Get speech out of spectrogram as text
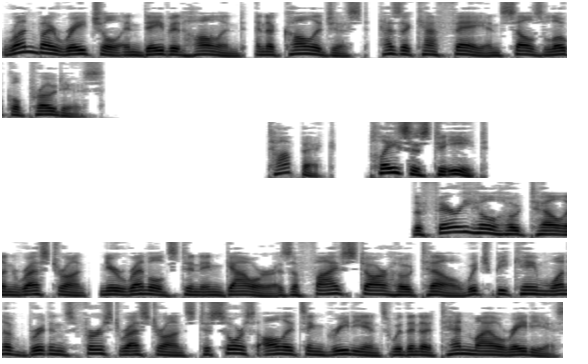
Run by Rachel and David Holland, an ecologist, has a cafe and sells local produce. Places to eat The Fairyhill Hotel and Restaurant, near Reynoldston in Gower is a five-star hotel which became one of Britain's first restaurants to source all its ingredients within a 10-mile radius,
